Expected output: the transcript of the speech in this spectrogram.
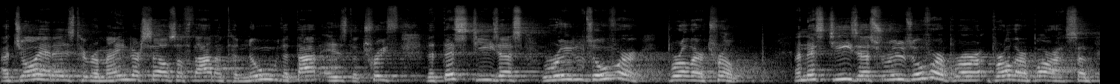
a joy it is to remind ourselves of that and to know that that is the truth. That this Jesus rules over Brother Trump. And this Jesus rules over Brother Boris and,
